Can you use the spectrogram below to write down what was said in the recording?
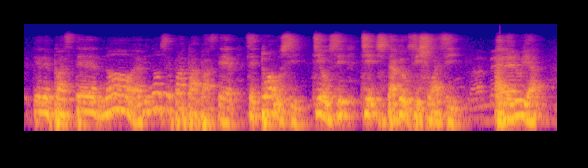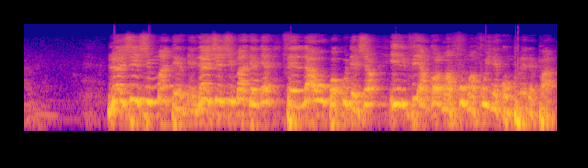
c'était le pasteur. Non, elle dit, non, c'est pas pas pasteur, c'est toi aussi. Tu es aussi, tu es- je t'avais aussi choisi. Amen. Alléluia. Le jugement dernier, le jugement dernier, c'est là où beaucoup de gens, ils vivent encore m'en fou, m'en fou, ils ne comprennent pas.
